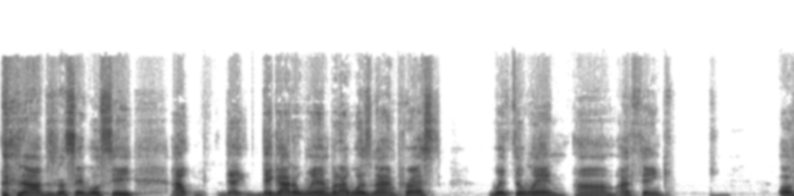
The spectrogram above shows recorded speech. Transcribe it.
no, I'm just gonna say we'll see. I, they, they got a win, but I was not impressed with the win. Um, I think. Oh,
